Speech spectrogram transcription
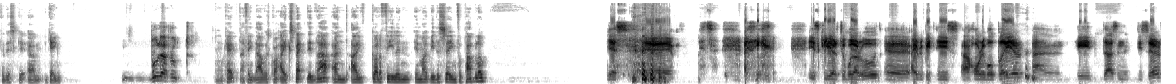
for this um, game? Boulahroud. Okay, I think that was quite. I expected that, and I've got a feeling it might be the same for Pablo. Yes, uh, I think it's clear to Boulahroud. Uh, I repeat, he's a horrible player, and he doesn't deserve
